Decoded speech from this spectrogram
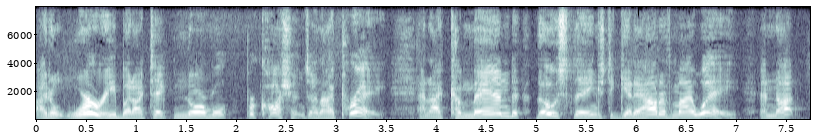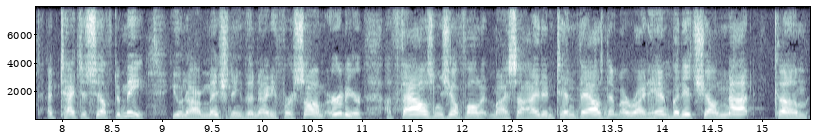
I don't worry, but I take normal precautions and I pray and I command those things to get out of my way and not attach itself to me. You and I were mentioning the 91st Psalm earlier a thousand shall fall at my side and 10,000 at my right hand, but it shall not come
